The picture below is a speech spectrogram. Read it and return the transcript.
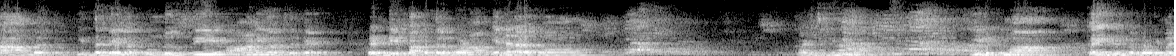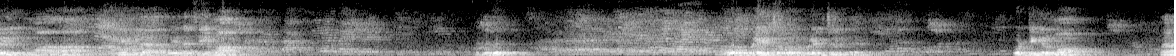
காந்தம் இருக்கு. இந்த கையில குண்டூசி ஆணிலாம் வச்சிருக்கேன். ரெண்டையும் பக்கத்துல போனா என்ன நடக்கும்? கடிச்சிட்டீங்களா இழுக்குமா? கையில் இருக்க போட்டி மாதிரி இழுக்குமா? இல்ல என்ன செய்யுமா? என்னது? ஒரு பிளேட் ஒரு பிளேட் சொல்லுங்க. ஒட்டிக்கிறோமோ ஆ.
